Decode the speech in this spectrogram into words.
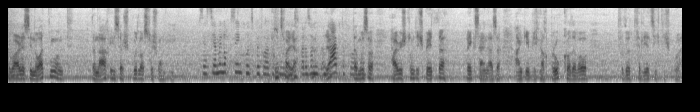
Da war alles in Ordnung und danach ist er spurlos verschwunden. Das heißt, Sie haben ihn noch gesehen, kurz bevor er verschwunden vor, ja. ist? War das am, am ja, Tag davor? Da muss er eine halbe Stunde später weg sein. Also angeblich nach Bruck oder wo. Von dort verliert sich die Spur.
